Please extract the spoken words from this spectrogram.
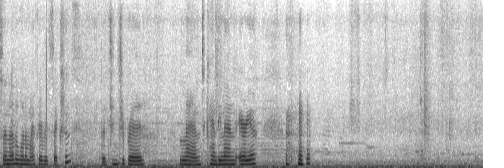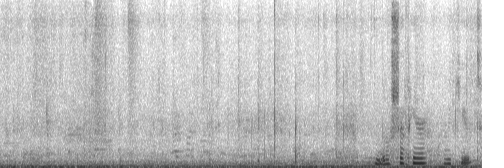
is another one of my favorite sections, the gingerbread land, Candyland area. Little chef here, really cute.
